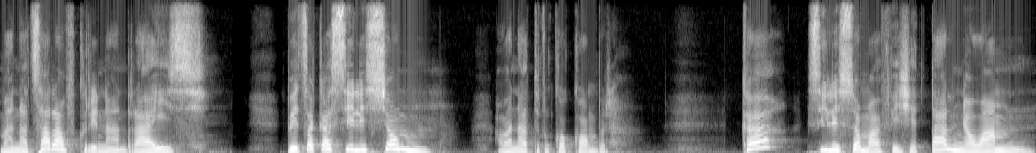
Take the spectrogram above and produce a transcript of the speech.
Manatsara ny fikorianan'ny rà izy. Betsaka silicium ao anatin'ny concombre. Ka silicium végétal ny ao aminy.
